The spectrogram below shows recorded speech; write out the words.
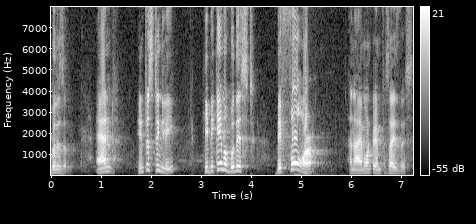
Buddhism, and interestingly, he became a Buddhist before, and I want to emphasize this,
